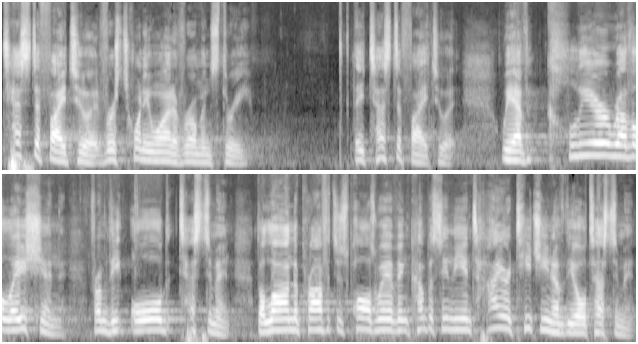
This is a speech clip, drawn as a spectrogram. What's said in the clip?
testify to it. Verse 21 of Romans 3. They testify to it. We have clear revelation from the Old Testament. The law and the prophets is Paul's way of encompassing the entire teaching of the Old Testament.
